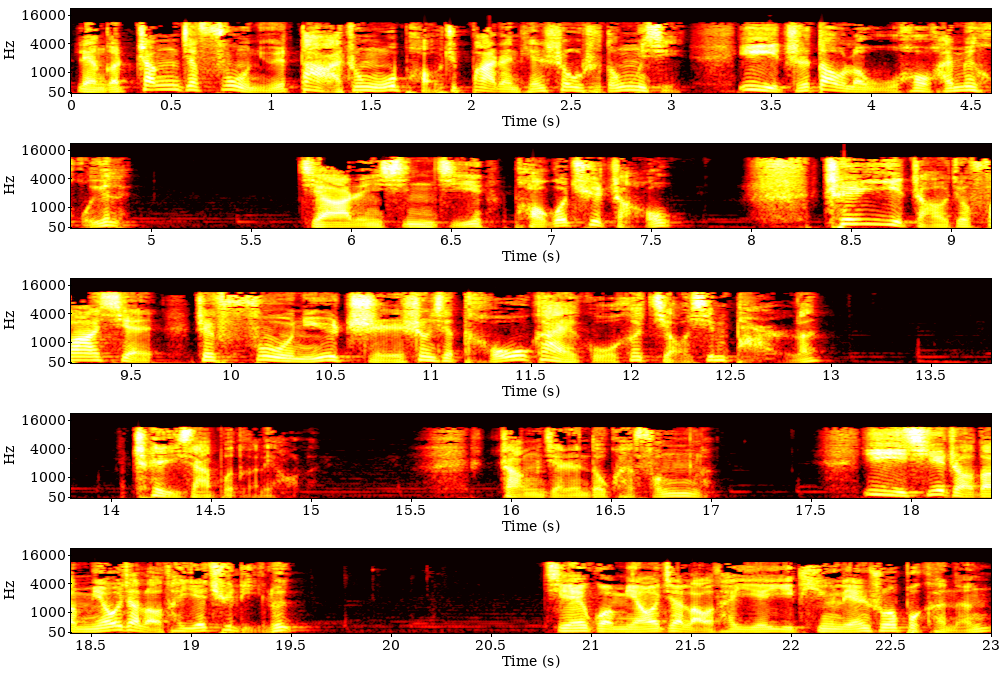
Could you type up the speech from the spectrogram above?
两个张家妇女大中午跑去霸占田收拾东西，一直到了午后还没回来。家人心急，跑过去找，这一找就发现这妇女只剩下头盖骨和脚心板了。这下不得了了，张家人都快疯了，一起找到苗家老太爷去理论。结果苗家老太爷一听，连说不可能，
